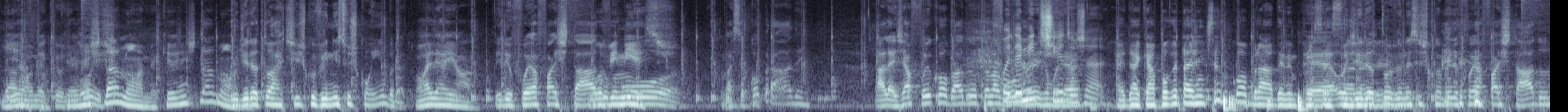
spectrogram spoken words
dar nome aqui aos aqui a gente dá nome, aqui a gente dá nome. O diretor artístico Vinícius Coimbra. Olha aí, ó. Ele foi afastado Ô, Vinícius. Por... Vai ser cobrado, hein? Aliás, já foi cobrado pela Foi demitido mesmo, né? já. Aí daqui a pouco tá a gente sendo cobrado ele é, O diretor Vinícius Coimbra ele foi afastado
